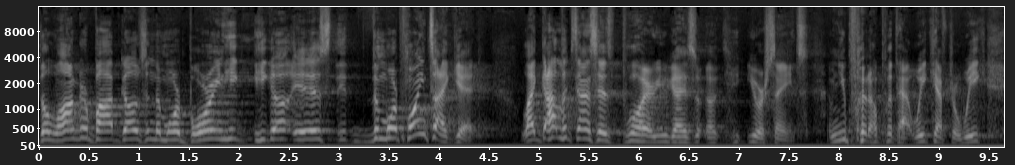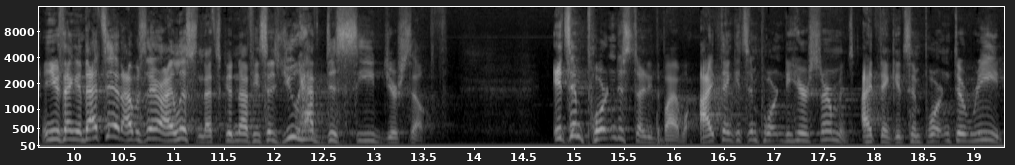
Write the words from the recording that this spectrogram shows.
the longer Bob goes and the more boring he, he go, is, the more points I get. Like God looks down and says, Boy, are you guys, uh, you are saints. I mean, you put up with that week after week, and you're thinking, That's it, I was there, I listened, that's good enough. He says, You have deceived yourself. It's important to study the Bible. I think it's important to hear sermons. I think it's important to read.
